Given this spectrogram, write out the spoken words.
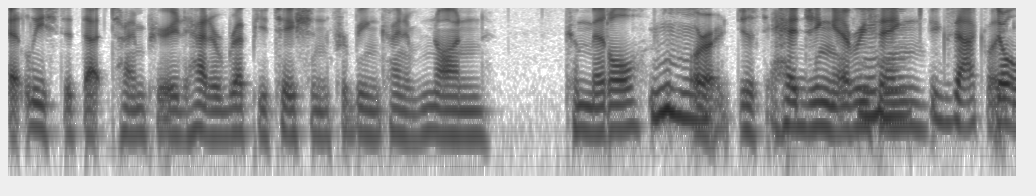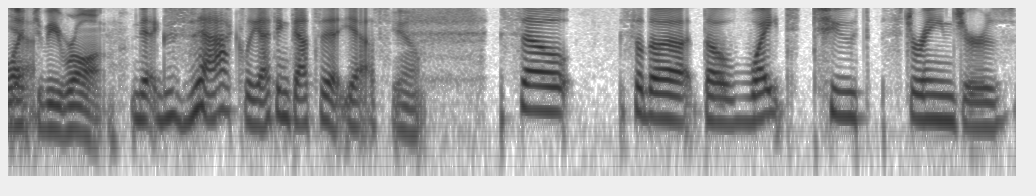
at least at that time period, had a reputation for being kind of non-committal or just hedging everything. Mm-hmm. exactly. Don't yeah. like to be wrong. Exactly. I think that's it. Yes. Yeah. So, so the the white tooth strangers,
